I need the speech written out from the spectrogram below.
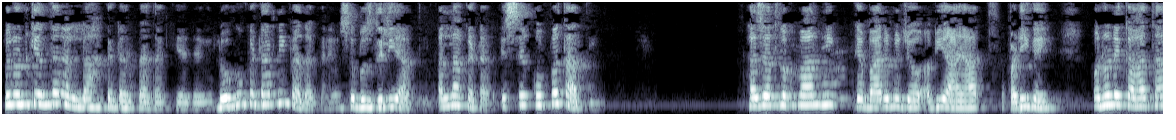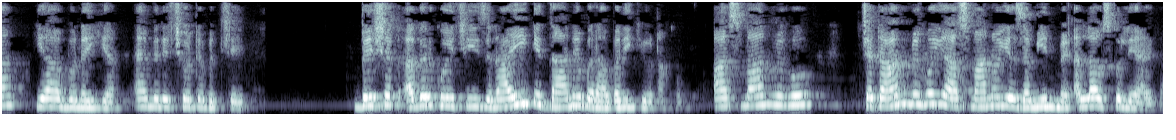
پھر ان کے اندر اللہ کا ڈر پیدا کیا جائے گا۔ لوگوں کا ڈر نہیں پیدا کریں، اس سے بزدلی آتی، اللہ کا ڈر، اس سے قوت آتی۔ حضرت لکمان ہی کے بارے میں جو ابھی آیات پڑھی گئی انہوں نے کہا تھا، یا بنیا، اے میرے چھوٹے بچے، بے شک اگر کوئی چیز رائی کے دانے برابر ہی کیوں نہ ہو، آسمان میں ہو، چٹان میں ہو یا آسمانوں یا زمین میں، اللہ اس کو لے آئے گا۔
